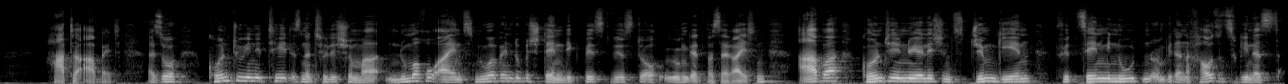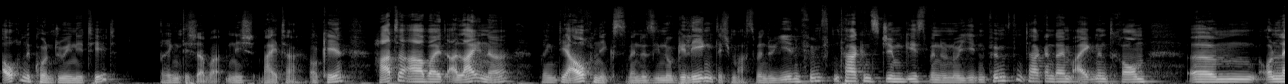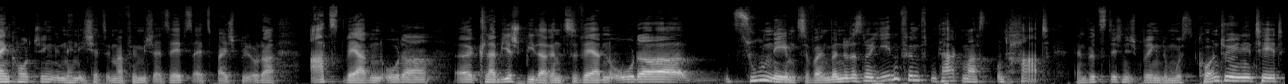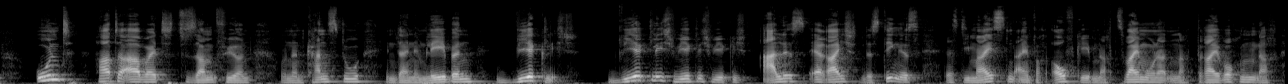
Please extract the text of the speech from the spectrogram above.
harte Arbeit. Also Kontinuität ist natürlich schon mal Nummer eins. Nur wenn du beständig bist, wirst du auch irgendetwas erreichen. Aber kontinuierlich ins Gym gehen für 10 Minuten und wieder nach Hause zu gehen, das ist auch eine Kontinuität, bringt dich aber nicht weiter. Okay? Harte Arbeit alleine bringt dir auch nichts, wenn du sie nur gelegentlich machst. Wenn du jeden fünften Tag ins Gym gehst, wenn du nur jeden fünften Tag an deinem eigenen Traum ähm, Online-Coaching, nenne ich jetzt immer für mich als selbst als Beispiel, oder Arzt werden oder äh, Klavierspielerin zu werden oder zunehmen zu wollen. Wenn du das nur jeden fünften Tag machst und hart, dann wird es dich nicht bringen. Du musst Kontinuität und harte Arbeit zusammenführen und dann kannst du in deinem Leben wirklich, wirklich, wirklich, wirklich alles erreichen. Das Ding ist, dass die meisten einfach aufgeben nach zwei Monaten, nach drei Wochen, nach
